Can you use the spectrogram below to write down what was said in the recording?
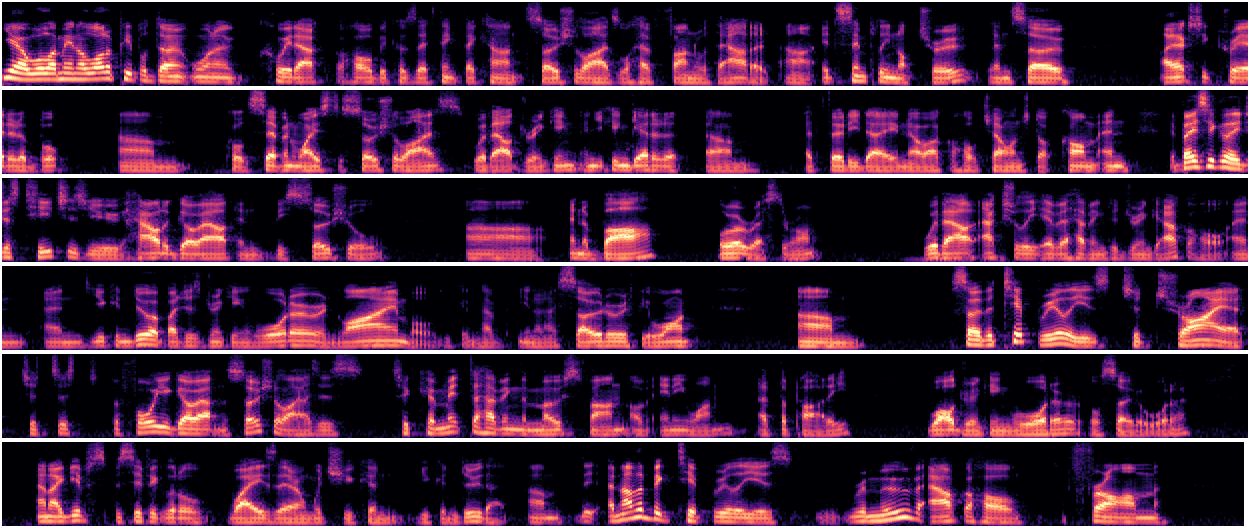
Yeah, well, I mean, a lot of people don't want to quit alcohol because they think they can't socialize or have fun without it. Uh, it's simply not true. And so I actually created a book um, called Seven Ways to Socialize Without Drinking, and you can get it at, um, at 30daynoalcoholchallenge.com. And it basically just teaches you how to go out and be social uh, in a bar or a restaurant without actually ever having to drink alcohol. And and you can do it by just drinking water and lime, or you can have you know soda if you want. Um, so the tip really is to try it just, just before you go out and socialize is to commit to having the most fun of anyone at the party while drinking water or soda water. And I give specific little ways there in which you can you can do that. Um, the, another big tip really is remove alcohol from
